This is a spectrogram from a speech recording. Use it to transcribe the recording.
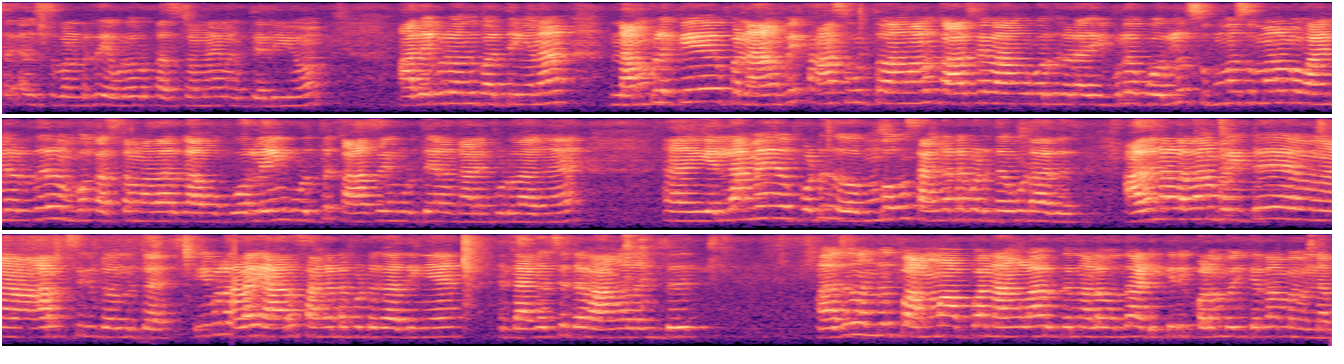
சேல்ஸ் பண்ணுறது எவ்வளோ ஒரு கஷ்டம்னு எனக்கு தெரியும். அதே போல் வந்து பார்த்தீங்கன்னா நம்மளுக்கே இப்போ நாங்கள் போய் காசு கொடுத்து வாங்கினாலும் காசே வாங்க போகிறது கிடையாது. இவ்வளோ பொருள் சும்மா சும்மா நம்ம வாங்கிட்டு வர்றது ரொம்ப கஷ்டமாக தான் இருக்குது அவங்க பொருளையும் கொடுத்து காசையும் கொடுத்து எனக்கு அனுப்பிவிடுவாங்க. எல்லாமே போட்டு ரொம்பவும் சங்கடப்படுத்தக்கூடாது அதனால தான் போயிட்டு அரைச்சிக்கிட்டு வந்துட்டேன். இவ்வளோ யாரும் சங்கடப்பட்டுக்காதீங்க. என் தங்கச்சிட்ட வாங்கலன்ட்டு. அது வந்து இப்போ அம்மா அப்பா நாங்களாம் இருக்கிறனால வந்து அடிக்கடி குழம்பு வைக்க நம்ம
